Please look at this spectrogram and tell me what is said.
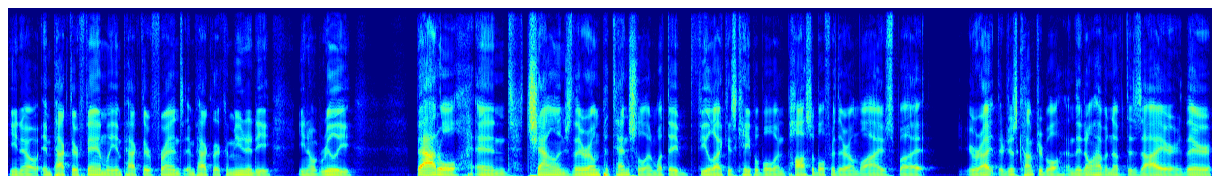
you know, impact their family, impact their friends, impact their community, you know, really battle and challenge their own potential and what they feel like is capable and possible for their own lives. But you're right. They're just comfortable and they don't have enough desire. They're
